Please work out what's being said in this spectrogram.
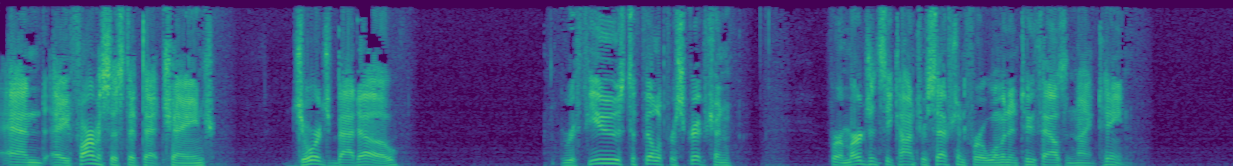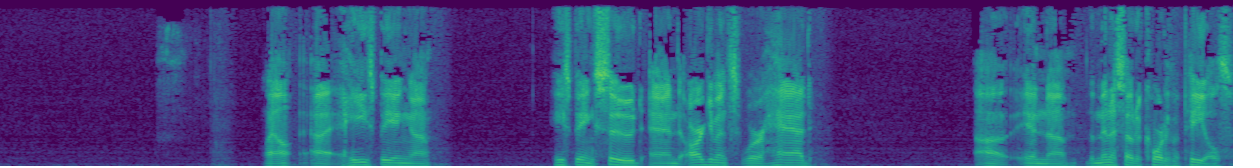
and a pharmacist at that change, George Badeau, refused to fill a prescription for emergency contraception for a woman in 2019. Well, uh, he's being uh, he's being sued, and arguments were had uh, in uh, the Minnesota Court of Appeals,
